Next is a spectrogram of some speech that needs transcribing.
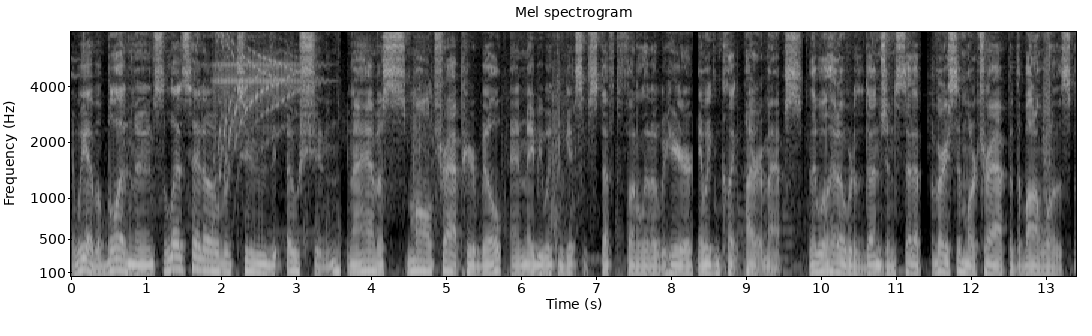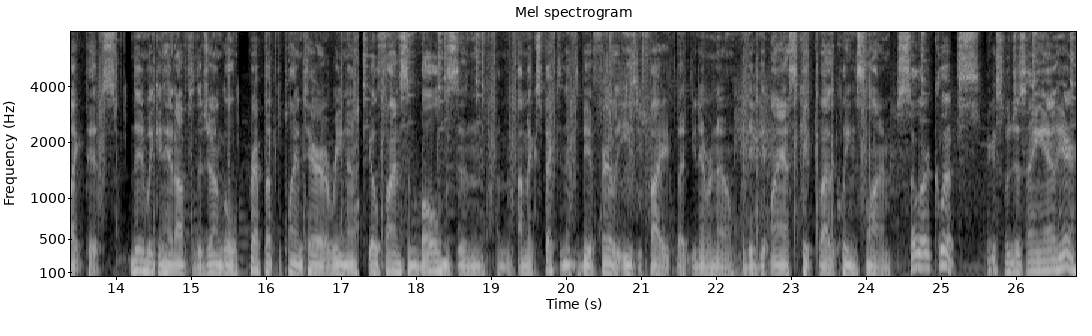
And we have a Blood Moon, so let's head over to the ocean. And I have a small trap here built, and maybe we can get some stuff to funnel in over here, and we can collect pirate maps. And then we'll head over to the dungeon, set up a very similar trap at the bottom of one of the spike pits. Then we can head off to the jungle, prep up the Plantera arena, go find some bulbs, and I'm, I'm expecting it to be a fairly easy fight, but you never know. I did get my ass kicked by the Queen Slime. Solar Eclipse. I guess we'll just hang out here.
